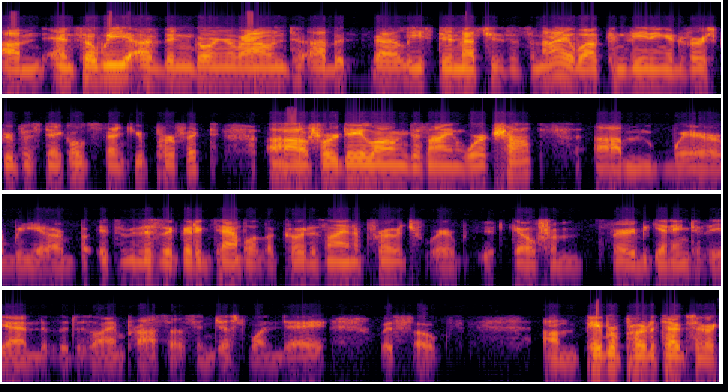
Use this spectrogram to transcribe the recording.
Um, and so we have been going around, uh, at least in Massachusetts and Iowa, convening a diverse group of stakeholders, thank you, perfect, uh, for day-long design workshops um, where we are, this is a good example of a co-design approach where you go from the very beginning to the end of the design process in just one day with folks. Um, paper prototypes are a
